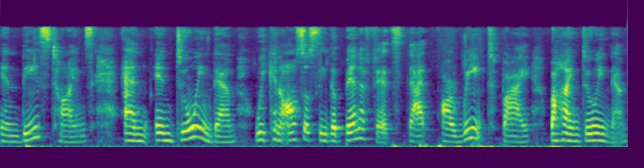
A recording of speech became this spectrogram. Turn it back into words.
in these times. And in doing them, we can also see the benefits that are reaped by behind doing them.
